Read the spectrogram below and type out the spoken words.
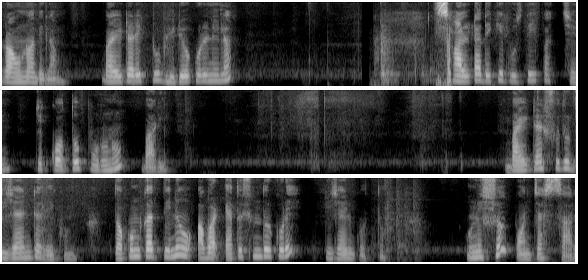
রওনা দিলাম। বাড়িটার একটু ভিডিও করে নিলাম। শালটা দেখে বুঝতেই পাচ্ছেন যে কত পুরনো বাড়ি। বাড়িটার শুধু ডিজাইনটা দেখুন। তখনকার দিনেও আবার এত সুন্দর করে ডিজাইন করতো। উনিশশো সাল।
